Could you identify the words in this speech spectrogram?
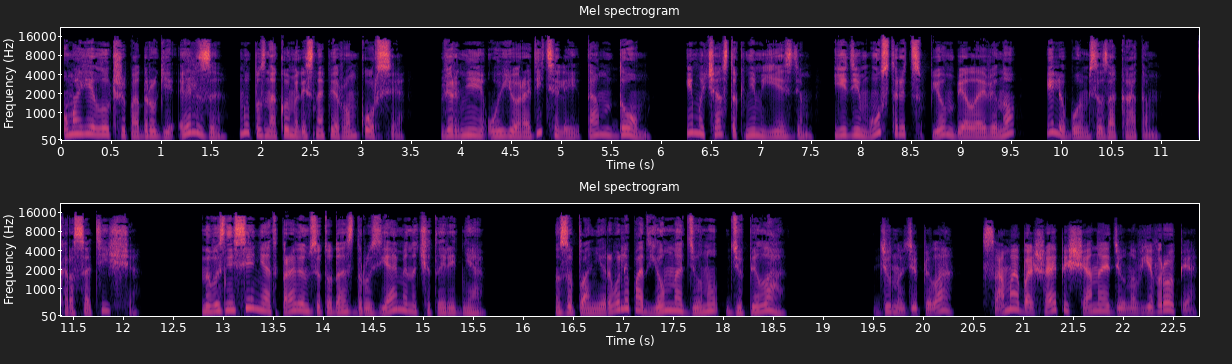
У моей лучшей подруги Эльзы мы познакомились на первом курсе. Вернее, у ее родителей там дом, и мы часто к ним ездим, едим устриц, пьем белое вино и любуемся закатом. Красотища. На Вознесение отправимся туда с друзьями на четыре дня. Запланировали подъем на дюну Дюпила. Дюна Дюпила — самая большая песчаная дюна в Европе,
